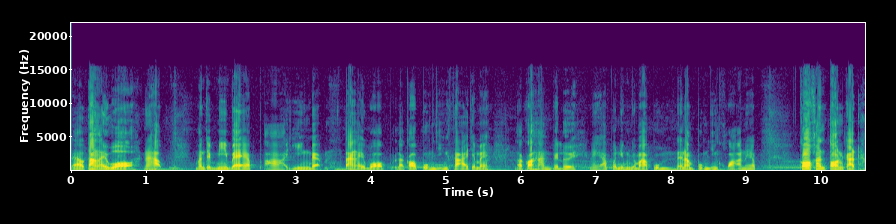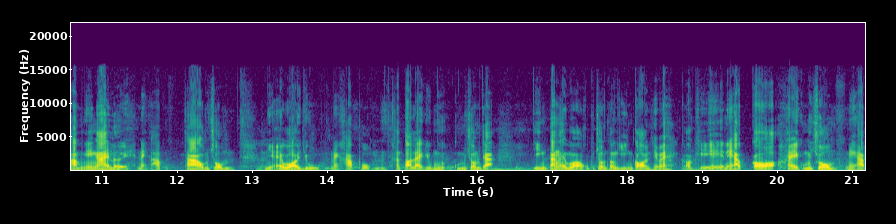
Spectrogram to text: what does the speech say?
แล้วตั้งไอวอลนะครับ มันจะมีแบบอ่ายิงแบบตั้งไอวอลแล้วก็ปุ่มยิงซ้ายใช่ไหมแล้วก็หันไปเลยนะครับ วันนี้ผมจะมาปุ่มแนะนำปุ่มยิงขวานะครับ ก็ขั้นตอนการทำง่าย ๆเลยนะครับ ถ้าคุณผู้ชมมีไอวอลอยู่นะครับ ผมขั้นตอนแรกที่คุณผู้ชมจะ ยิงตั้งไอวอลคุณผู้ชมต้องยิงก่อนใช่ไหมก็โอเคนะครับ ก็ให้คุณผู้ชมนะครับ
